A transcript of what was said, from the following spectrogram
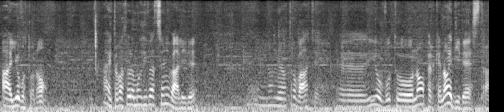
ah io voto no. Ah, hai trovato le motivazioni valide? Eh, non ne ho trovate. Eh, io voto no perché no è di destra.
